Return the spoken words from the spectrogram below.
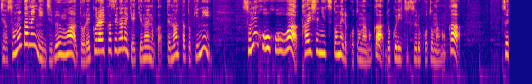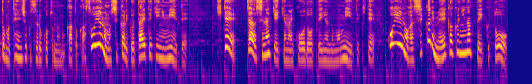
じゃあそのために自分はどれくらい稼がなきゃいけないのかってなった時にその方法は会社に勤めることなのか独立することなのかそれとも転職することなのかとかそういうのもしっかり具体的に見えてきてじゃあしなきゃいけない行動っていうのも見えてきてこういうのがしっかり明確になっていくと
